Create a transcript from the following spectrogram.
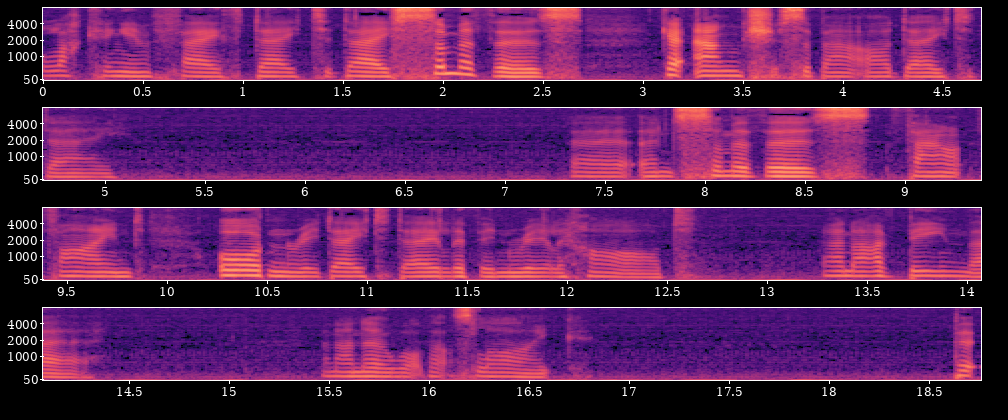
lacking in faith day to day. Some of us get anxious about our day to day. And some of us found, find ordinary day to day living really hard. And I've been there. And I know what that's like. But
